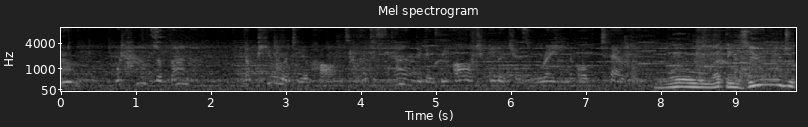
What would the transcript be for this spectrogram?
Hmm, Who would have the valor, the purity of heart to stand against the Arch Illager's reign of terror? Whoa, that thing's huge.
